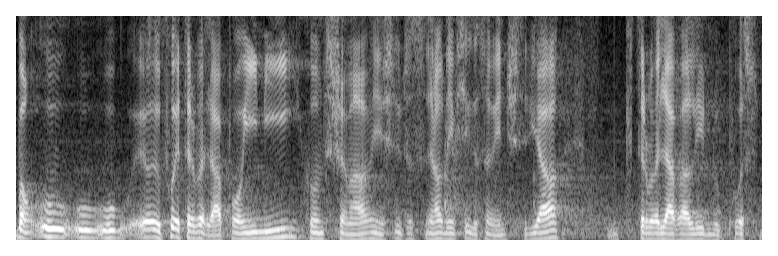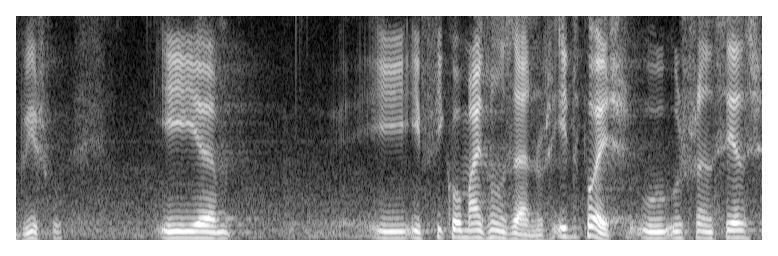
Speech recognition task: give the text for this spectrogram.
Bom, o, o, ele foi trabalhar para o INI, como se chamava, Instituto Nacional de Investigação Industrial, que trabalhava ali no Poço do Bispo, e... E, e ficou mais uns anos. E depois o, os franceses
